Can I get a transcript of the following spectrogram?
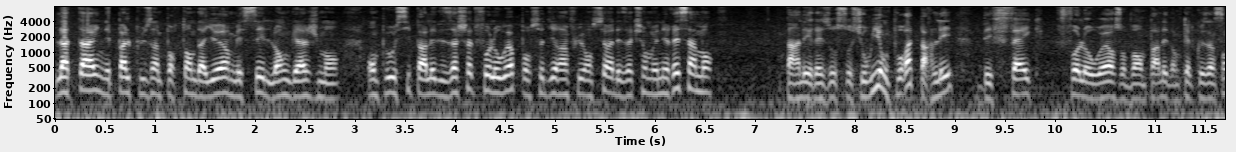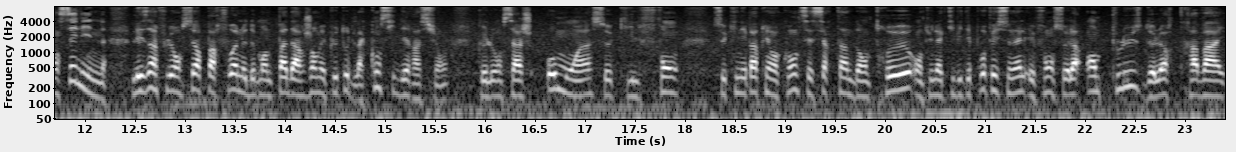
La taille n'est pas le plus important d'ailleurs, mais c'est l'engagement. On peut aussi parler des achats de followers pour se dire influenceur et des actions menées récemment par les réseaux sociaux. Oui, on pourra parler des fake followers, on va en parler dans quelques instants. Céline, les influenceurs parfois ne demandent pas d'argent mais plutôt de la considération, que l'on sache au moins ce qu'ils font. Ce qui n'est pas pris en compte, c'est certains d'entre eux ont une activité professionnelle et font cela en plus de leur travail.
